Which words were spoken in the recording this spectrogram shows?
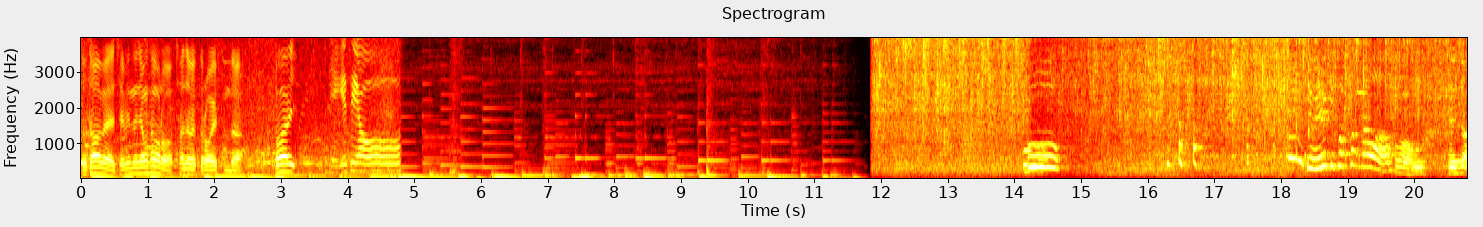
또 다음에 재밌는 영상으로 찾아뵙도록 하겠습니다. 바이. 안녕히 계세요. 오. 이렇게 팍팍 나와? 어, 된장.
